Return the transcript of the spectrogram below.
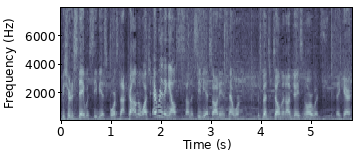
be sure to stay with CBSSports.com and watch everything else on the CBS Audience Network. For Spencer Tillman, I'm Jason Horowitz. Take care.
